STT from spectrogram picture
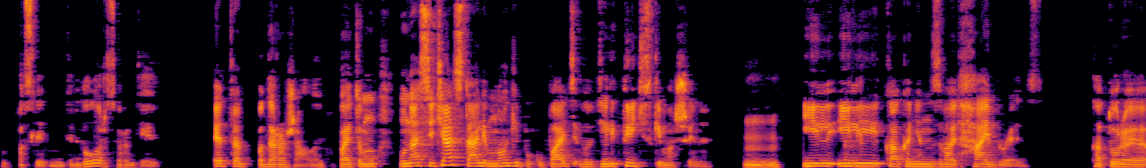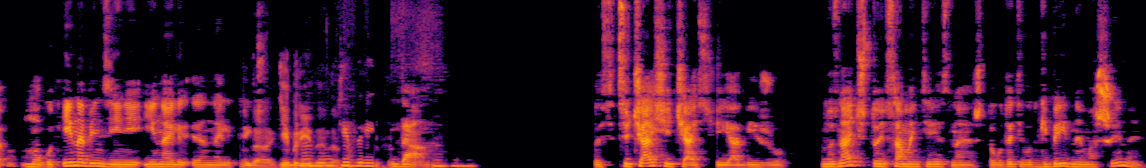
вот последний, 3 доллара 49. Это подорожало. Поэтому у нас сейчас стали многие покупать вот эти электрические машины. Mm-hmm. Или, или, как они называют, hybrids которые могут и на бензине, и на, э, на электричестве. Да, гибриды. Угу, да. Гибрид. Да. Угу. То есть все чаще и чаще я вижу. Но знаете, что самое интересное? Что вот эти вот гибридные машины,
